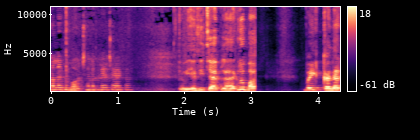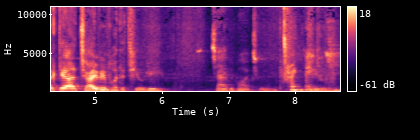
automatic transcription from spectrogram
कलर तो बहुत अच्छा लग रहा है चाय का। तो ऐसी चाय पिलाया करो भाई कलर क्या? चाय भी बहुत अच्छी होगी। चाय भी बहुत अच्छी बनी थैंक यू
